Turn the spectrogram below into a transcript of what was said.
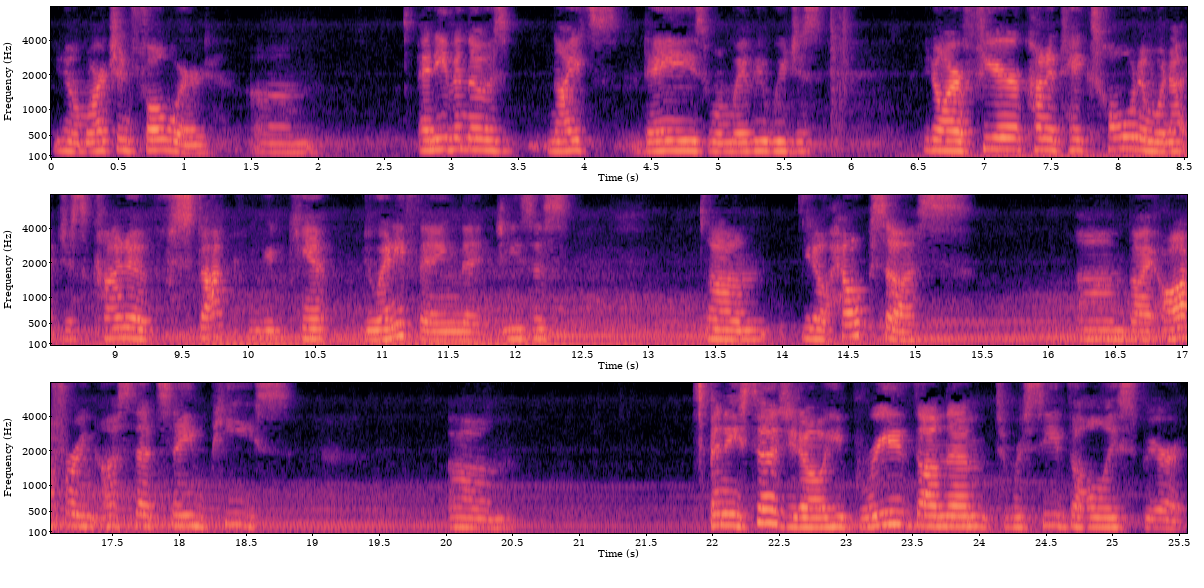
you know, marching forward. Um, and even those nights, days when maybe we just, you know, our fear kind of takes hold and we're not just kind of stuck. We can't do anything. That Jesus, um, you know, helps us um, by offering us that same peace. Um, and he says, you know, he breathed on them to receive the Holy Spirit,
